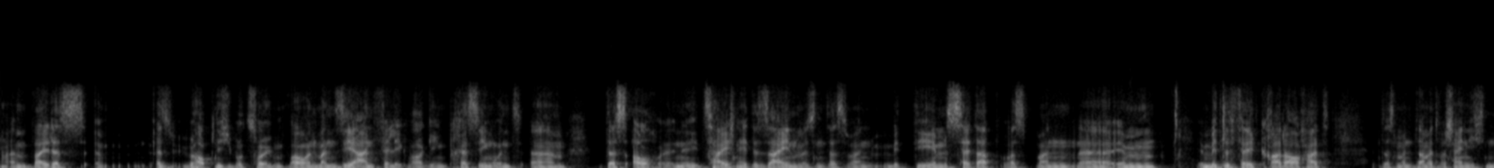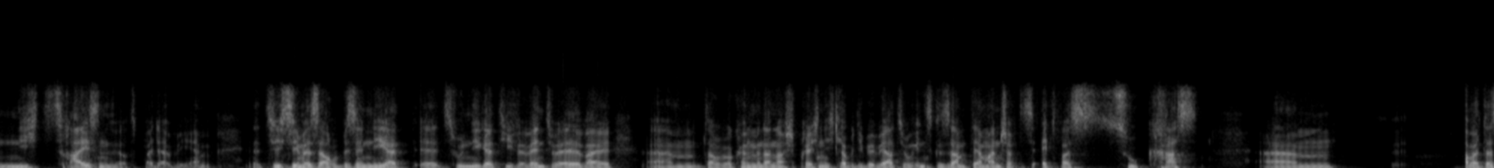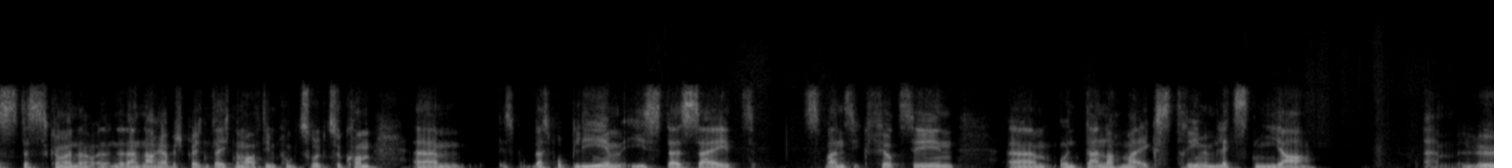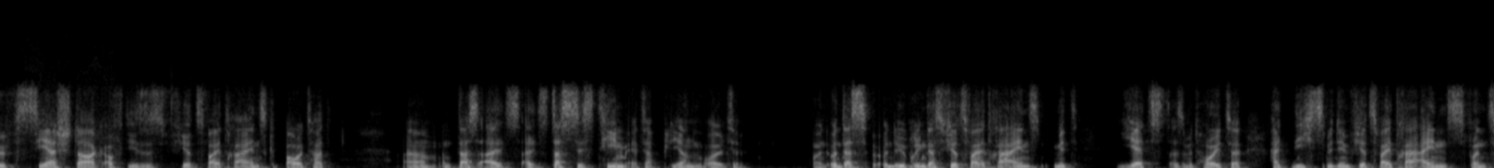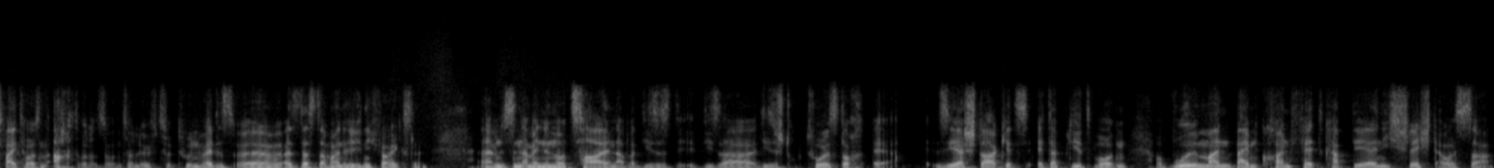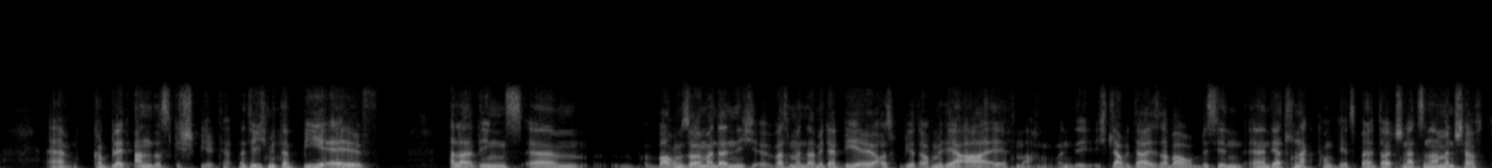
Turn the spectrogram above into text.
ähm, weil das ähm, also überhaupt nicht überzeugend war und man sehr anfällig war gegen Pressing und ähm, das auch ein Zeichen hätte sein müssen, dass man mit dem Setup, was man äh, im, im Mittelfeld gerade auch hat, dass man damit wahrscheinlich nichts reißen wird bei der WM. Natürlich sehen wir es auch ein bisschen negat äh, zu negativ eventuell, weil ähm, darüber können wir danach sprechen. Ich glaube, die Bewertung insgesamt der Mannschaft ist etwas zu krass. Ähm, aber das, das können wir nachher besprechen, vielleicht nochmal auf den Punkt zurückzukommen. Ähm, ist, das Problem ist, dass seit 2014 ähm, und dann nochmal extrem im letzten Jahr ähm, Löw sehr stark auf dieses 4-2-3-1 gebaut hat ähm, und das als, als das System etablieren wollte. Und, und, das, und übrigens das 4-2-3-1 mit jetzt, also mit heute, hat nichts mit dem 4-2-3-1 von 2008 oder so unter Löw zu tun, weil das, äh, also das darf man natürlich nicht verwechseln. Ähm, das sind am Ende nur Zahlen, aber dieses, dieser, diese Struktur ist doch äh, sehr stark jetzt etabliert worden, obwohl man beim Confed Cup, der ja nicht schlecht aussah, ähm, komplett anders gespielt hat. Natürlich mit einer B11, Allerdings, ähm, warum soll man dann nicht, was man da mit der BL ausprobiert, auch mit der A11 machen? Und ich glaube, da ist aber auch ein bisschen äh, der Knackpunkt jetzt bei der deutschen Nationalmannschaft.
